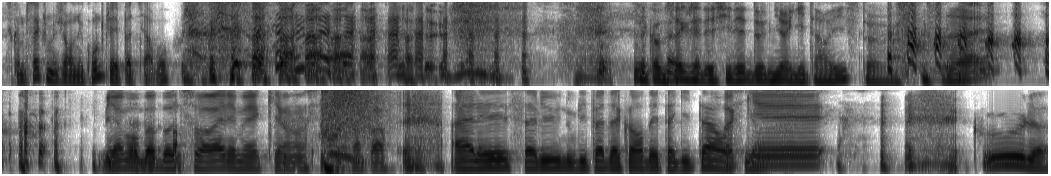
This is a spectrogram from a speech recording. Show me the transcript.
C'est comme ça que je me suis rendu compte que j'avais pas de cerveau. C'est comme ça que j'ai décidé de devenir guitariste. Ouais. Bien, bon, bah, bonne soirée, les mecs. Hein. C'était sympa. Allez, salut. N'oublie pas d'accorder ta guitare aussi. hein. Ok. Cool.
